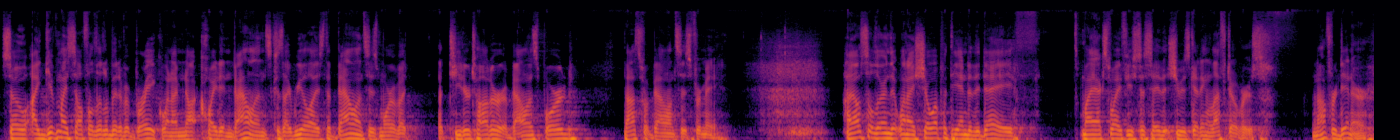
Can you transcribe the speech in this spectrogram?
So I give myself a little bit of a break when I'm not quite in balance because I realize the balance is more of a, a teeter totter or a balance board that's what balance is for me. I also learned that when I show up at the end of the day, my ex wife used to say that she was getting leftovers, not for dinner.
